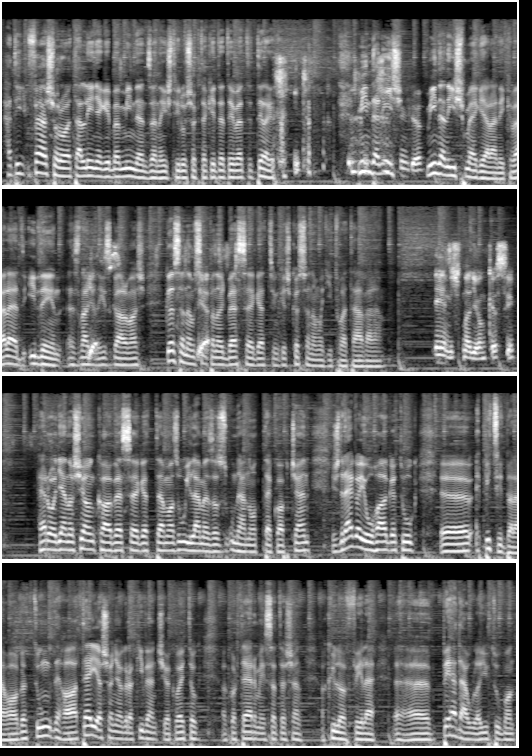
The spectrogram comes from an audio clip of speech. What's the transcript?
Hát így felsoroltál lényegében minden zenei stílusok tekintetében, tényleg minden is, minden is megjelenik veled idén, ez nagyon yes. izgalmas. Köszönöm yes. szépen, hogy beszélgettünk, és köszönöm, hogy itt voltál velem. Én is nagyon köszi. Herold János Jankkal beszélgettem az új lemez az Unanotte kapcsán, és drága jó hallgatók, egy picit belehallgattunk, de ha a teljes anyagra kíváncsiak vagytok, akkor természetesen a különféle, például a Youtube-on,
